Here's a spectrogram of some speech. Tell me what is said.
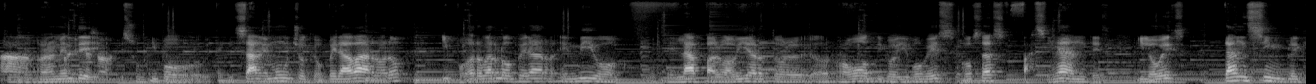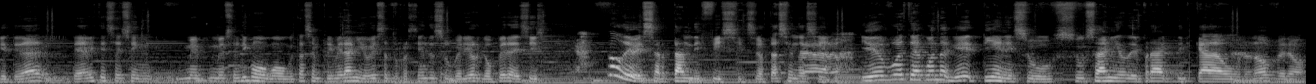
ah, realmente es un tipo que sabe mucho, que opera bárbaro, y poder verlo operar en vivo, el APA, lo abierto, lo robótico, y vos ves cosas fascinantes, y lo ves tan simple que te da, te da ¿viste? Ese, me, sentí como, como que estás en primer año y ves a tu residente superior que opera y decís, no debe ser tan difícil si lo está haciendo así. Y después te das cuenta que tiene sus años de práctica cada uno, ¿no? Pero...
